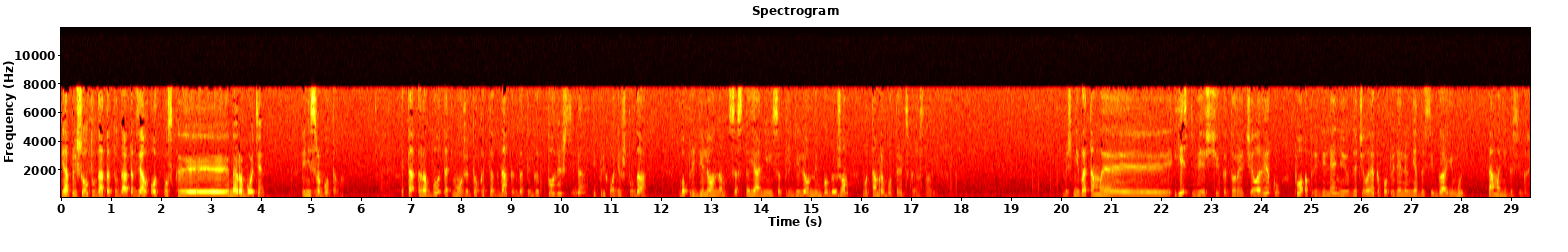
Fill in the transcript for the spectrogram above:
Я пришел туда-то, туда-то, взял отпуск э, на работе и не сработало. Это работать может только тогда, когда ты готовишь себя и приходишь туда в определенном состоянии с определенным багажом, вот там работает скоростной лифт. Видишь, не в этом э, есть вещи, которые человеку по определению, для человека по определению недосягаемы. Там они досягаемы.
